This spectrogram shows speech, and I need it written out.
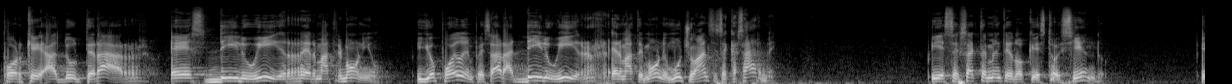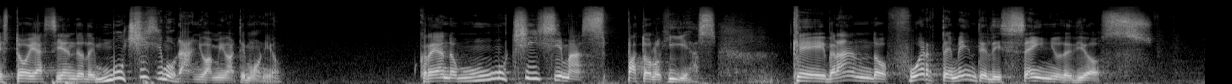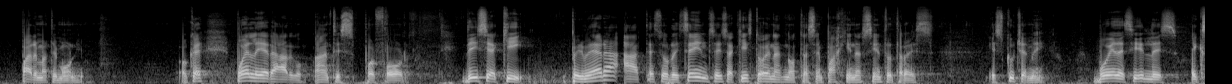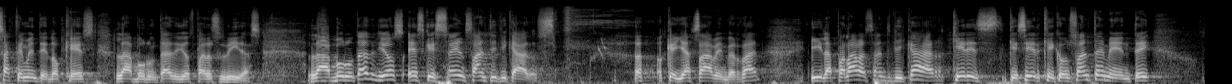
Porque adulterar es diluir el matrimonio. Y yo puedo empezar a diluir el matrimonio mucho antes de casarme. Y es exactamente lo que estoy haciendo. Estoy haciéndole muchísimo daño a mi matrimonio. Creando muchísimas patologías. Quebrando fuertemente el diseño de Dios para el matrimonio. ¿Ok? Voy a leer algo antes, por favor. Dice aquí, primera a Tesalonicenses, aquí estoy en las notas en página 103. Escúchenme, voy a decirles exactamente lo que es la voluntad de Dios para sus vidas. La voluntad de Dios es que sean santificados. ok, ya saben, ¿verdad? Y la palabra santificar quiere decir que constantemente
